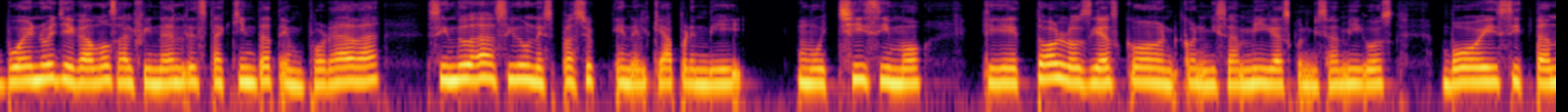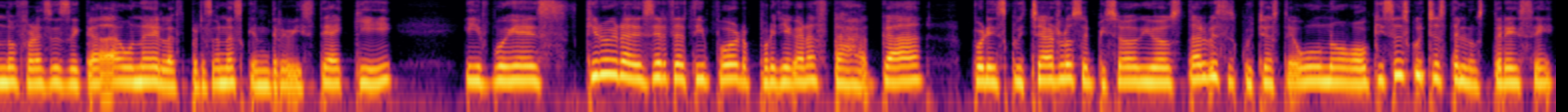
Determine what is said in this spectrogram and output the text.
bueno, llegamos al final de esta quinta temporada. Sin duda ha sido un espacio en el que aprendí muchísimo, que todos los días con, con mis amigas, con mis amigos, voy citando frases de cada una de las personas que entrevisté aquí. Y pues quiero agradecerte a ti por, por llegar hasta acá, por escuchar los episodios. Tal vez escuchaste uno o quizá escuchaste los 13,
